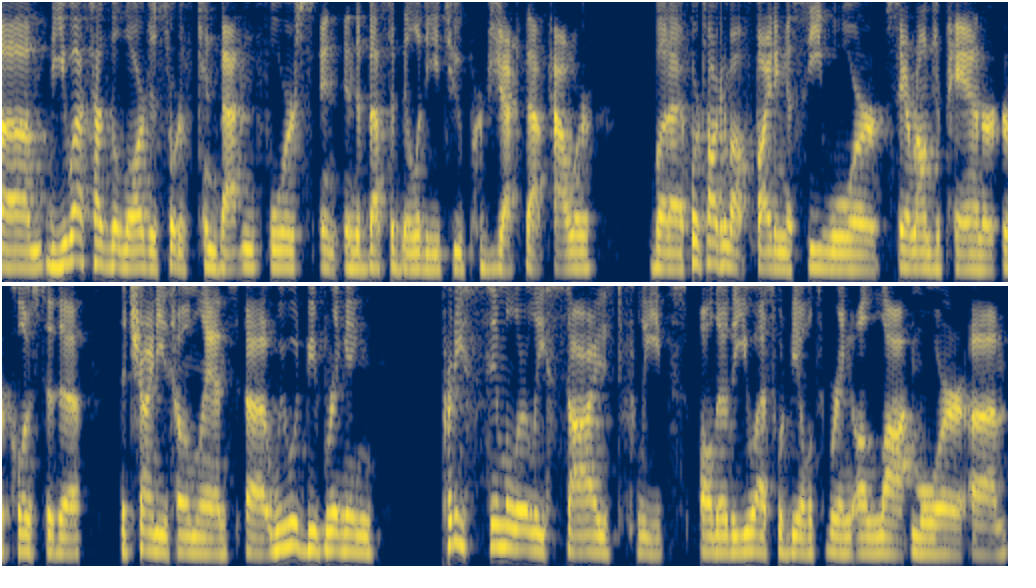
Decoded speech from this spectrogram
um, the U.S. has the largest sort of combatant force and, and the best ability to project that power. But uh, if we're talking about fighting a sea war, say around Japan or, or close to the the Chinese homelands, uh, we would be bringing pretty similarly sized fleets. Although the U.S. would be able to bring a lot more um,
